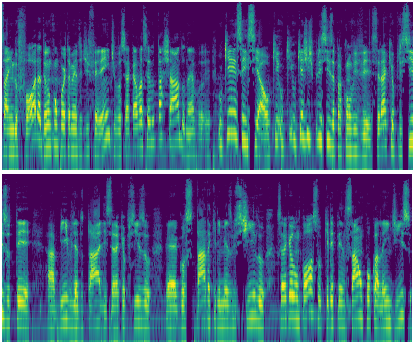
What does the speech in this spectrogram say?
saindo fora, tendo um comportamento diferente, você acaba sendo taxado, né? O que é essencial? O que, o que, o que a gente precisa para conviver? Será que eu preciso ter a Bíblia do Tales? Será que eu preciso é, gostar daquele mesmo estilo? Será que eu não posso querer pensar um pouco além disso?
